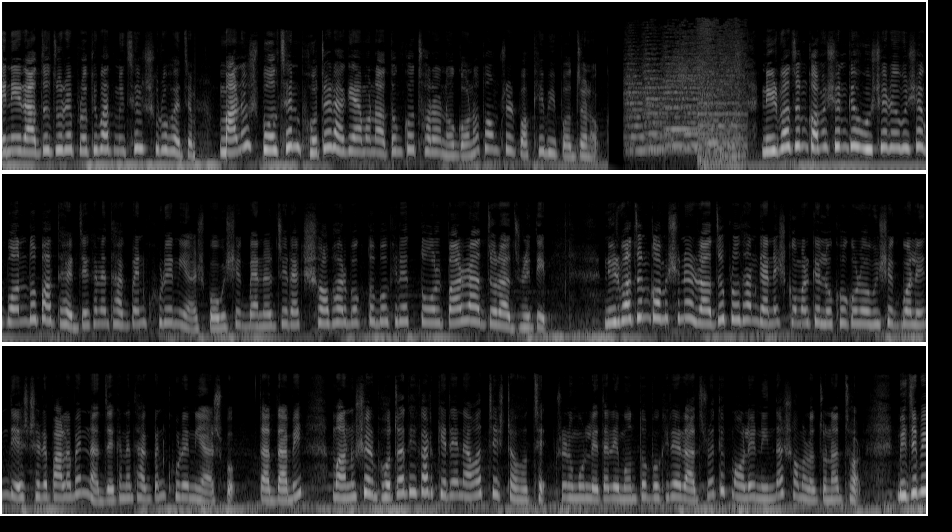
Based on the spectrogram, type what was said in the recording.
এ নিয়ে রাজ্য জুড়ে প্রতিবাদ মিছিল শুরু হয়েছে। মানুষ বলছেন, ভোটের আগে এমন আতঙ্ক ছড়ানো গণতন্ত্রের পক্ষে বিপজ্জনক। নির্বাচন কমিশনকে হুঁশিয়ারি অভিষেক বন্দ্যোপাধ্যায়ের, যেখানে থাকবেন খুঁড়ে নিয়ে আসব অভিষেক ব্যানার্জির এক সভার বক্তব্য ঘিরে তোলপাড় রাজ্য রাজনীতি। নির্বাচন কমিশনের রাজ্য প্রধান জ্ঞানেশ কুমারকে লক্ষ্য করে অভিষেক বলেন, দেশ ছেড়ে পালাবেন না, যেখানে থাকবেন খুঁড়ে নিয়ে আসব। তার দাবি, মানুষের ভোটাধিকার কেড়ে নেওয়ার চেষ্টা হচ্ছে। তৃণমূল নেতার এই মন্তব্য ঘিরে রাজনৈতিক মহলে নিন্দা সমালোচনার ঝড়। বিজেপি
